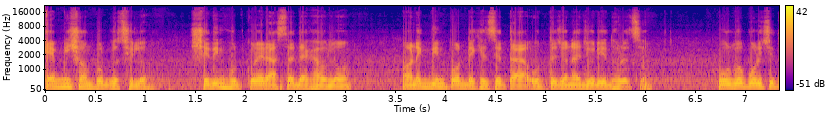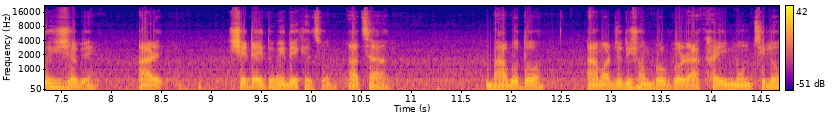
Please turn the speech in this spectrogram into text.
এমনি সম্পর্ক ছিল। সেদিন হুট করে রাস্তায় দেখা হলো। অনেক দিন পর দেখেছে তা উত্তেজনায় জড়িয়ে ধরেছে। পূর্ব পরিচিত হিসাবে। আর সেটাই তুমি দেখেছ। আচ্ছা ভাবো তো, আমার যদি সম্পর্ক রাখাই মন ছিল,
